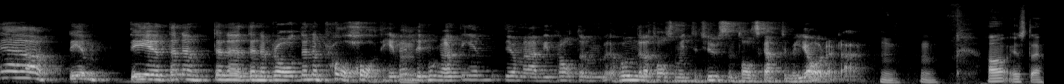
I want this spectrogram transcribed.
Ja, det, det, den, är, den, är, den, är bra, den är bra Det är väldigt mm. många. Det är, jag menar, vi pratar om hundratals, om inte tusentals skattemiljarder där. Mm, mm. Ja, just det.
